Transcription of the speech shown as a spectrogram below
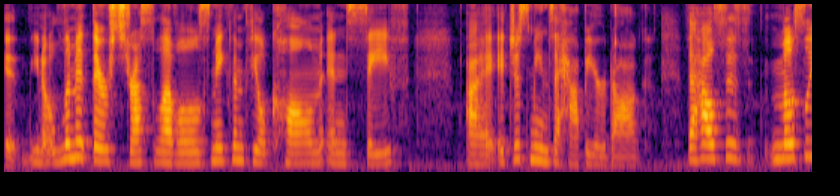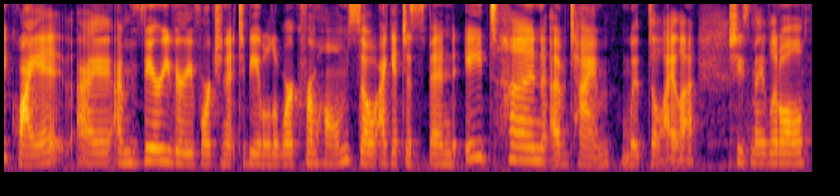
you know limit their stress levels, make them feel calm and safe, uh, it just means a happier dog. The house is mostly quiet. I, I'm very, very fortunate to be able to work from home, so I get to spend a ton of time with Delilah. She's my little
